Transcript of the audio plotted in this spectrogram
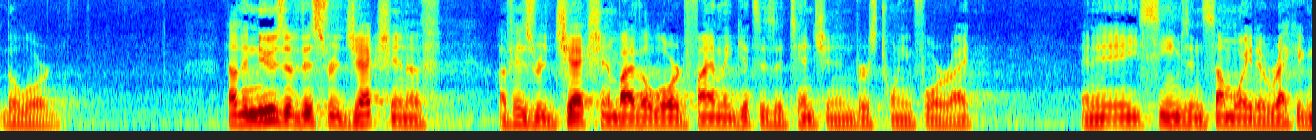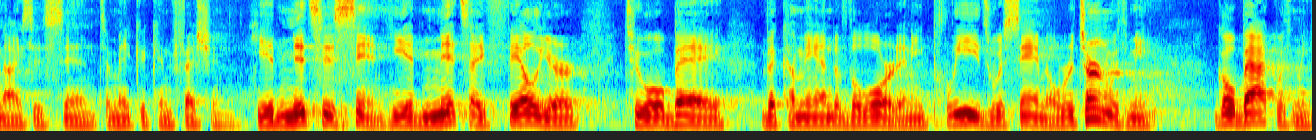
the Lord. Now, the news of this rejection, of, of his rejection by the Lord, finally gets his attention in verse 24, right? and he seems in some way to recognize his sin, to make a confession. He admits his sin. He admits a failure to obey the command of the Lord, and he pleads with Samuel Return with me, go back with me.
